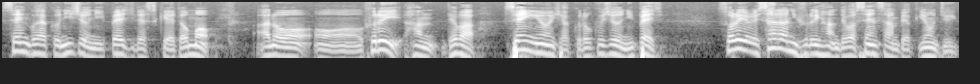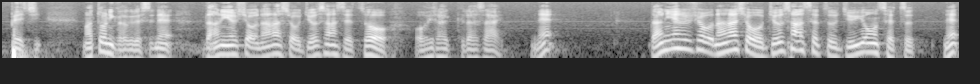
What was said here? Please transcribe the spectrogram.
1522ページですけれどもあの古い版では1462ページそれよりさらに古い版では1341ページ、まあ、とにかくですねダニエル書7章13節をお開きください。ね。ダニエル書7章13節14節ね。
